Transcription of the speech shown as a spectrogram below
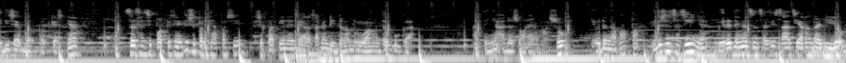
Jadi saya buat podcastnya sensasi podcastnya itu seperti apa sih? Seperti ini saya rasakan di dalam ruang terbuka. Artinya ada suara yang masuk ya udah nggak apa-apa. Itu sensasinya. Beda dengan sensasi saat siaran radio.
